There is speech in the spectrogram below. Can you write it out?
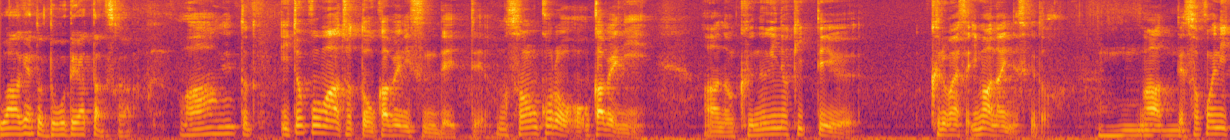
ワーゲンとどう出会ったんですか？ワーゲンといとこがちょっと岡部に住んでいてもうその頃岡部にあのくぬぎの木っていう車屋さん今はないんですけどがあってそこに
